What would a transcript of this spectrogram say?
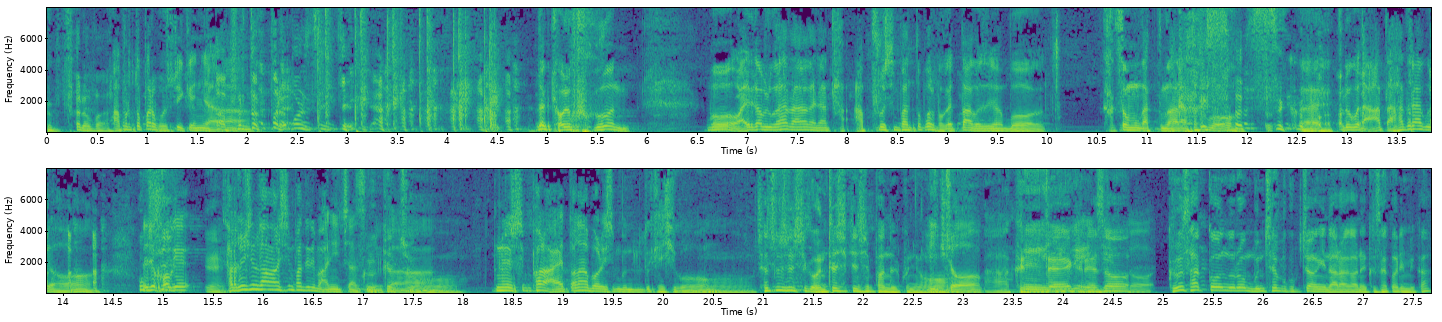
똑바로 봐. 앞으로 똑바로 볼 수 있겠냐. 앞으로 똑바로 볼 수 있겠냐. 근데 결국은 뭐 왈가불가 하다가 그냥 다 앞으로 심판 똑바로 보겠다. 그래서 뭐 각성문 같은 거 하나 쓰고, 쓰고. 예, 그리고 나왔다 하더라고요. 근데 이제 혹시- 거기에 예. 자존심 상한 심판들이 많이 있지 않습니까? 그렇겠죠. 근데 심판을 아예 떠나버리신 분들도 계시고. 어, 최순실 씨가 은퇴시킨 심판도 있군요. 있죠. 아, 그 그때 이후에 그래서 그 사건으로 문체부 국장이 날아가는 그 사건입니까?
